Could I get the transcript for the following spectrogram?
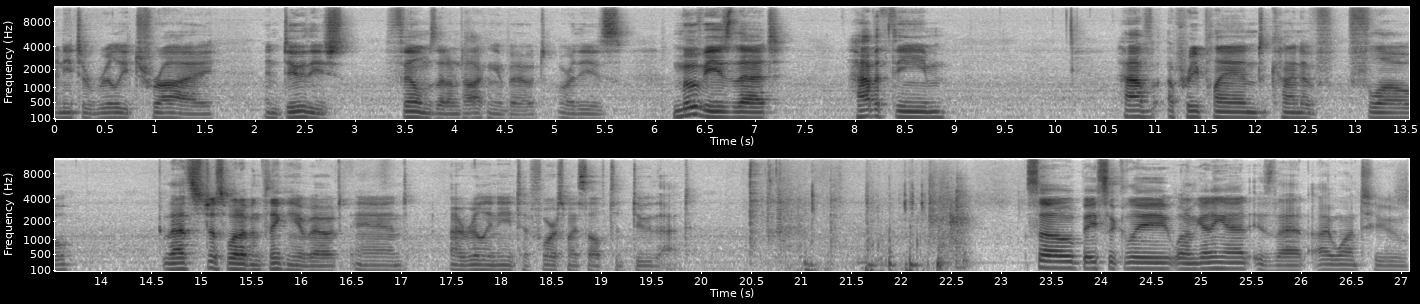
I need to really try and do these films that I'm talking about, or these movies that have a theme, have a pre-planned kind of flow. That's just what I've been thinking about, and I really need to force myself to do that. So basically what I'm getting at is that I want to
